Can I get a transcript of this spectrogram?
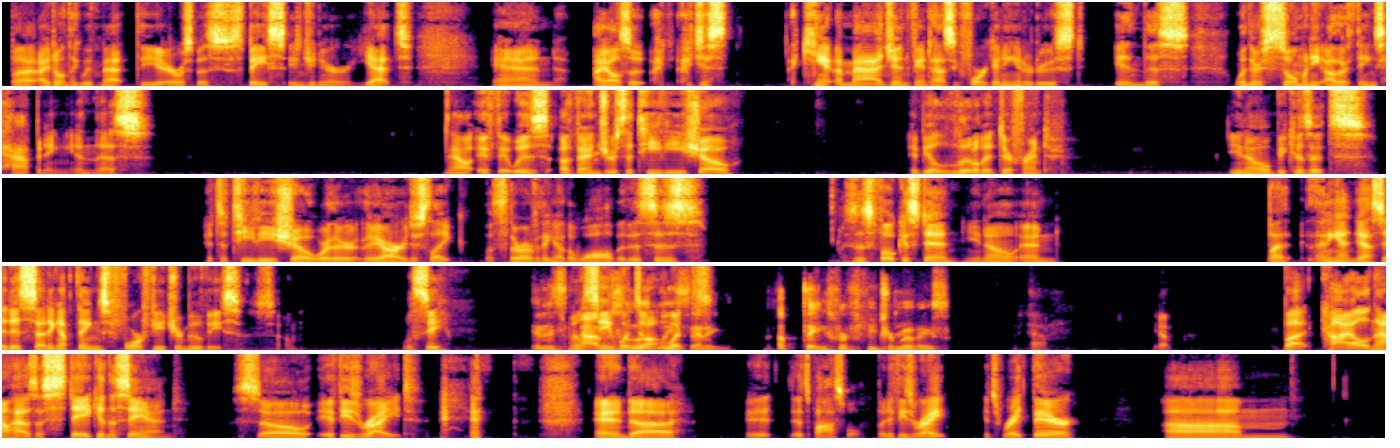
But I don't think we've met the aerospace space engineer yet. And I also, I, I just, I can't imagine Fantastic Four getting introduced in this when there's so many other things happening in this. Now, if it was Avengers, the TV show, it'd be a little bit different, you know, because it's, it's a TV show where they're, they are just like, let's throw everything at the wall. But this is, this is focused in, you know, and, but then again, yes, it is setting up things for future movies. So we'll see. It is We'll see. What's- what's- setting up things for future movies. Yeah. Yep. But Kyle now has a stake in the sand. So if he's right, and uh, it, it's possible, but if he's right, it's right there. Um,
